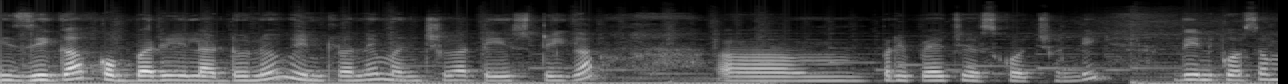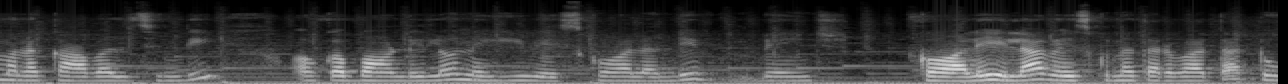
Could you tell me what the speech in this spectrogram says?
ఈజీగా కొబ్బరి లడ్డును ఇంట్లోనే మంచిగా టేస్టీగా ప్రిపేర్ చేసుకోవచ్చండి. దీనికోసం మనకు కావాల్సింది ఒక బాండీలో నెయ్యి వేసుకోవాలండి. వేయించుకోవాలి. ఇలా వేసుకున్న తర్వాత టూ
